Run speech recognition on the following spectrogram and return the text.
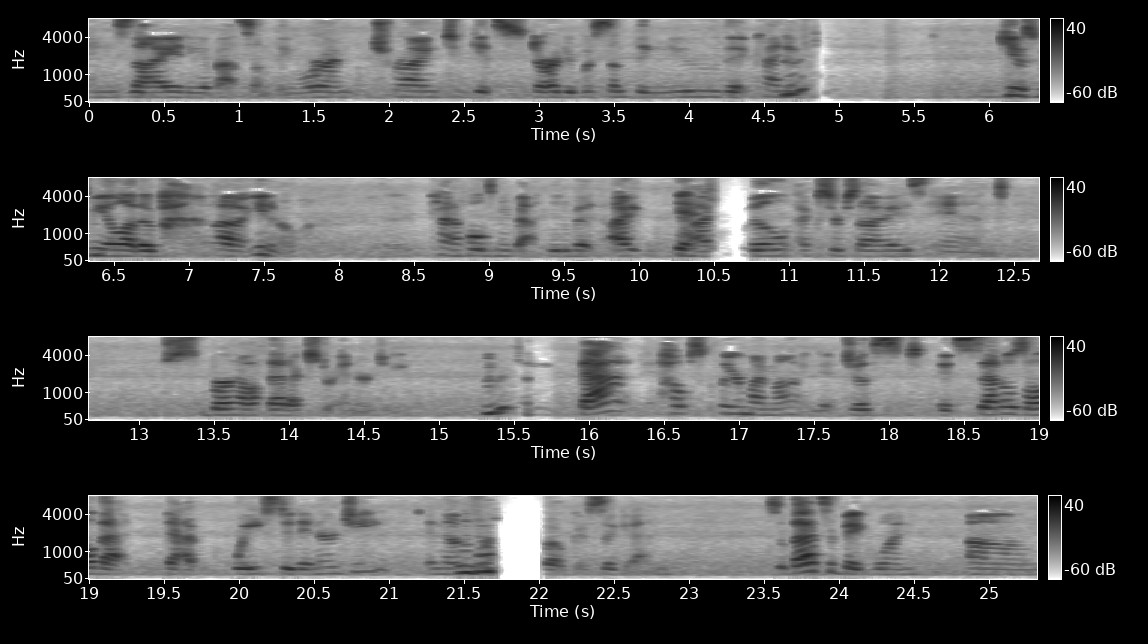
anxiety about something, or I'm trying to get started with something new that kind of gives me a lot of, uh, you know, kind of holds me back a little bit, I, yeah. I will exercise and burn off that extra energy. Mm-hmm. And that helps clear my mind. It just it settles all that that wasted energy, and then mm-hmm. focus again. So that's a big one. Um,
